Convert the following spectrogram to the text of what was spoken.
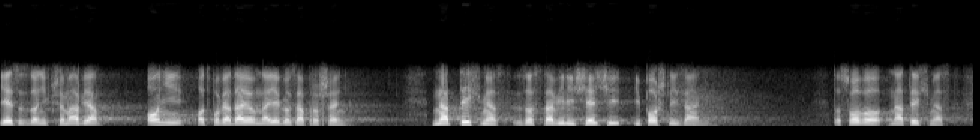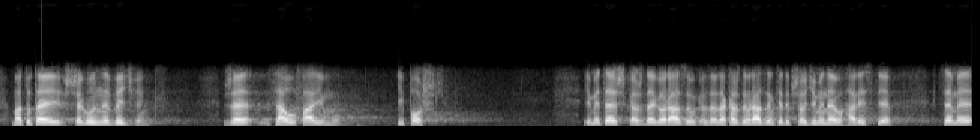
Jezus do nich przemawia, oni odpowiadają na Jego zaproszenie. Natychmiast zostawili sieci i poszli za Nim. To słowo natychmiast ma tutaj szczególny wydźwięk, że zaufali Mu i poszli. I my też każdego razu, za, każdym razem, kiedy przychodzimy na Eucharystię, chcemy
